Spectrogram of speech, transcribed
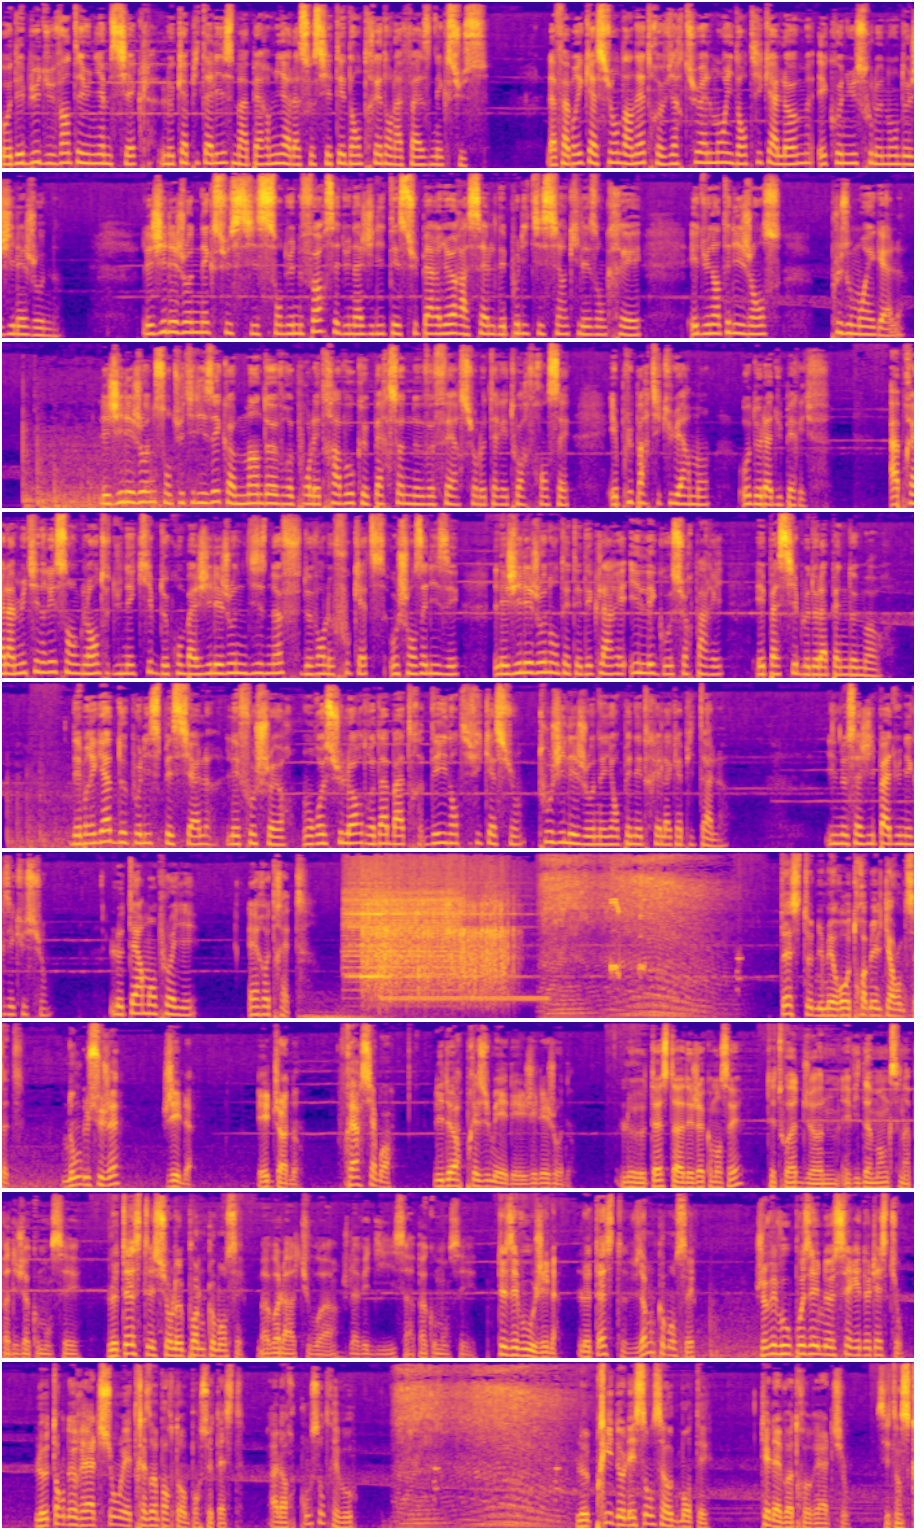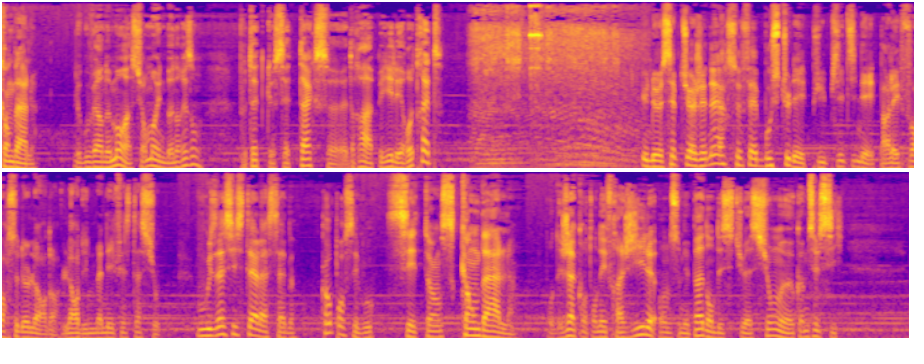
Au début du XXIe siècle, le capitalisme a permis à la société d'entrer dans la phase Nexus. La fabrication d'un être virtuellement identique à l'homme est connue sous le nom de gilet jaune. Les gilets jaunes Nexus 6 sont d'une force et d'une agilité supérieures à celles des politiciens qui les ont créés, et d'une intelligence plus ou moins égale. Les gilets jaunes sont utilisés comme main-d'œuvre pour les travaux que personne ne veut faire sur le territoire français, et plus particulièrement au-delà du périph'. Après la mutinerie sanglante d'une équipe de combat Gilets jaunes 19 devant le Fouquet's aux Champs-Élysées, les Gilets jaunes ont été déclarés illégaux sur Paris et passibles de la peine de mort. Des brigades de police spéciales, les faucheurs, ont reçu l'ordre d'abattre dès identification tout gilet jaune ayant pénétré la capitale. Il ne s'agit pas d'une exécution. Le terme employé est retraite. Test numéro 3047. Nom du sujet? Gilles et John. Frère siamois, leader présumé des Gilets jaunes. Le test a déjà commencé Tais-toi, John, évidemment que ça n'a pas déjà commencé. Le test est sur le point de commencer. Bah voilà, tu vois, je l'avais dit, ça a pas commencé. Taisez-vous, Gilles. Le test vient de commencer. Je vais vous poser une série de questions. Le temps de réaction est très important pour ce test. Alors concentrez-vous. Le prix de l'essence a augmenté. Quelle est votre réaction? C'est un scandale. Le gouvernement a sûrement une bonne raison. Peut-être que cette taxe aidera à payer les retraites. Une septuagénaire se fait bousculer puis piétiner par les forces de l'ordre lors d'une manifestation. Vous assistez à la scène. Qu'en pensez-vous? C'est un scandale. Bon, déjà, quand on est fragile, on ne se met pas dans des situations euh, comme celle-ci.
